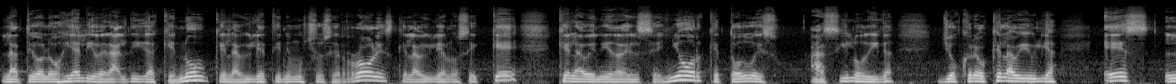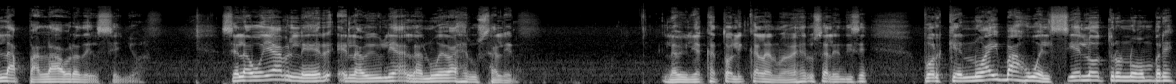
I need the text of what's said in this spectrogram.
la teología liberal diga que no, que la Biblia tiene muchos errores, que la Biblia no sé qué, que la venida del Señor, que todo eso así lo diga, yo creo que la Biblia es la palabra del Señor. Se la voy a leer en la Biblia, la Nueva Jerusalén. La Biblia católica, la Nueva Jerusalén dice, porque no hay bajo el cielo otro nombre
